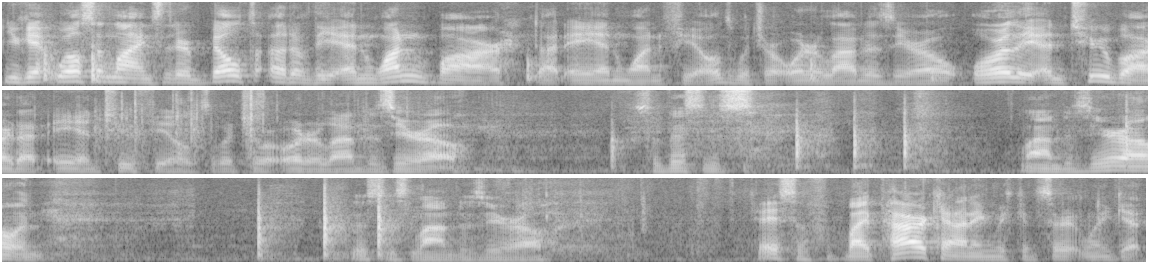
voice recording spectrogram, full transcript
you get Wilson lines that are built out of the n1 bar.an1 fields, which are order lambda 0, or the n2 bar.an2 fields, which are order lambda 0. So this is lambda 0, and this is lambda 0. Okay, so by power counting, we can certainly get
